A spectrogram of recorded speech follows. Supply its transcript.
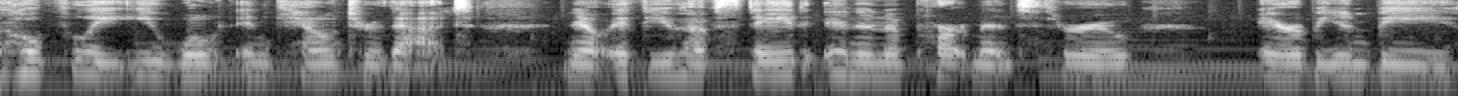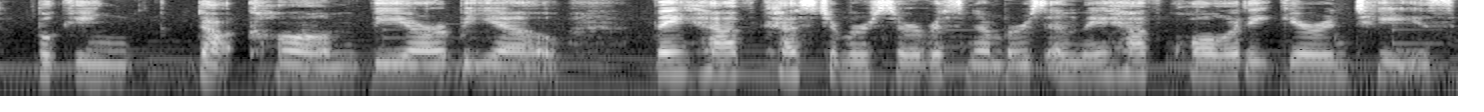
hopefully you won't encounter that. Now, if you have stayed in an apartment through Airbnb, Booking.com, VRBO, they have customer service numbers and they have quality guarantees.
